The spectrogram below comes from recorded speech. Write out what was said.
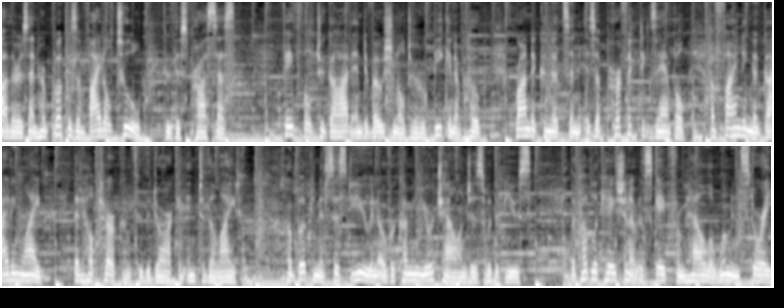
others, and her book is a vital tool through this process. Faithful to God and devotional to her beacon of hope, Rhonda Knutsen is a perfect example of finding a guiding light that helped her come through the dark and into the light. Her book can assist you in overcoming your challenges with abuse. The publication of Escape from Hell, A Woman's Story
